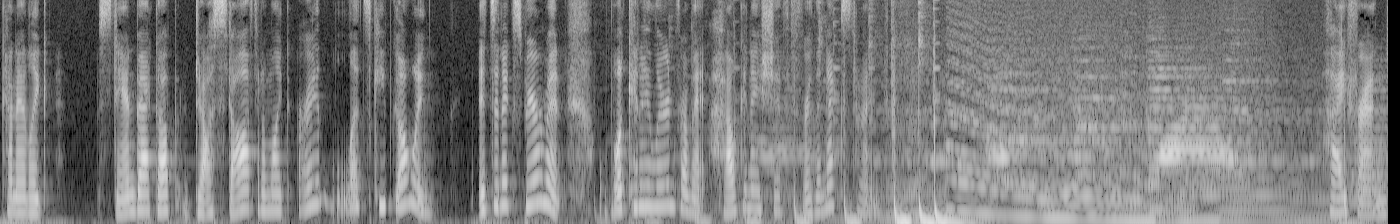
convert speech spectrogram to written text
kind of like stand back up, dust off. And I'm like, all right, let's keep going. It's an experiment. What can I learn from it? How can I shift for the next time? Hi, friend.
